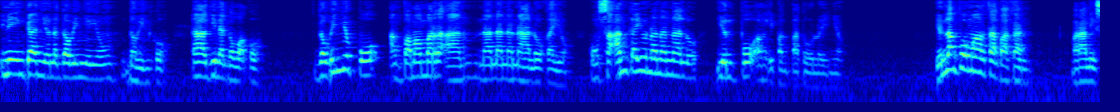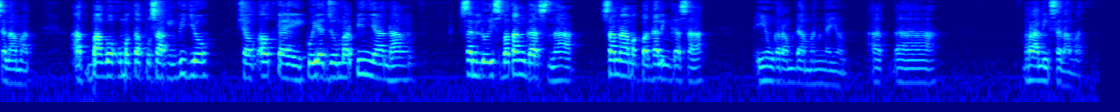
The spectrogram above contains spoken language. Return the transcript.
iniinganyo na gawin nyo yung gawin ko, ah, ginagawa ko. Gawin nyo po ang pamamaraan na nananalo kayo. Kung saan kayo nananalo, yun po ang ipagpatuloy nyo. Yun lang po mga tapakan. Maraming salamat. At bago ako magtapos sa aking video, shout out kay Kuya Jomar Piña ng San Luis, Batangas na sana magpagaling ka sa iyong karamdaman ngayon. At ah, maraming salamat.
